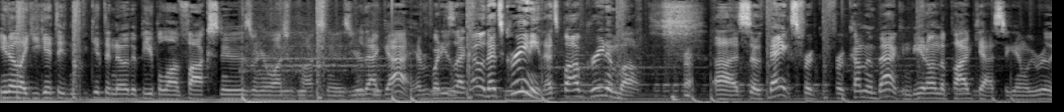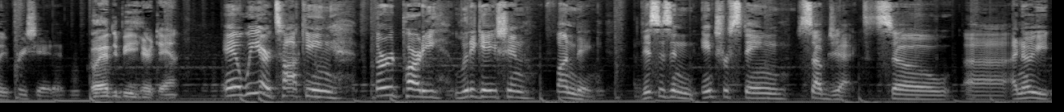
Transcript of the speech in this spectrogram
you know, like you get to get to know the people on Fox News when you're watching Fox News. You're that guy. Everybody's like, "Oh, that's Greeny. That's Bob Greenebaum." Uh, so thanks for for coming back and being on the podcast again. We really appreciate it. Glad to be here, Dan. And we are talking third party litigation funding this is an interesting subject. So uh, I know you,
